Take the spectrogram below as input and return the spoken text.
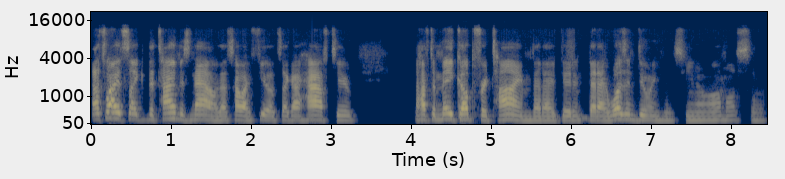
That's why it's like the time is now. That's how i feel. It's like i have to i have to make up for time that i didn't that i wasn't doing this you know almost so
